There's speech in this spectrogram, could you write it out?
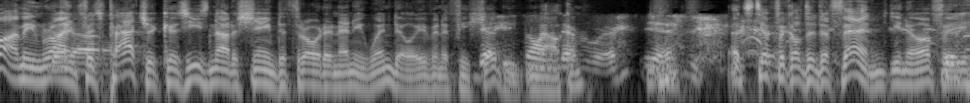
Well, I mean Ryan but, uh, Fitzpatrick because he's not ashamed to throw it in any window, even if he shouldn't. Yeah, Malcolm. everywhere. Yes. That's difficult to defend, you know. If he,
